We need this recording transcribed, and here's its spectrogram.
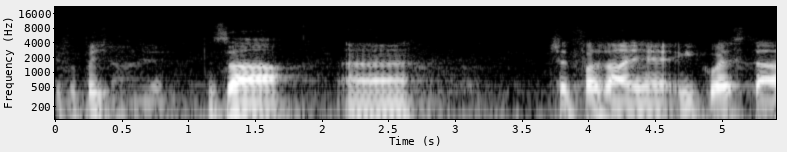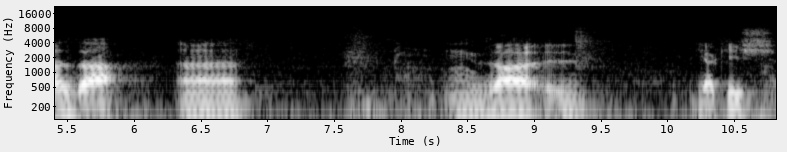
jest odpowiedzialny za e, przetwarzanie requesta, za, e, za jakieś e,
